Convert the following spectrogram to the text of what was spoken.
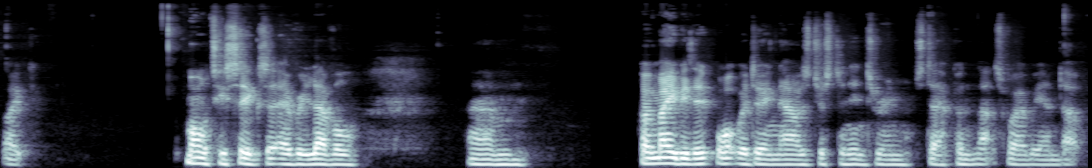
like multi sigs at every level. Um, but maybe the, what we're doing now is just an interim step, and that's where we end up.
